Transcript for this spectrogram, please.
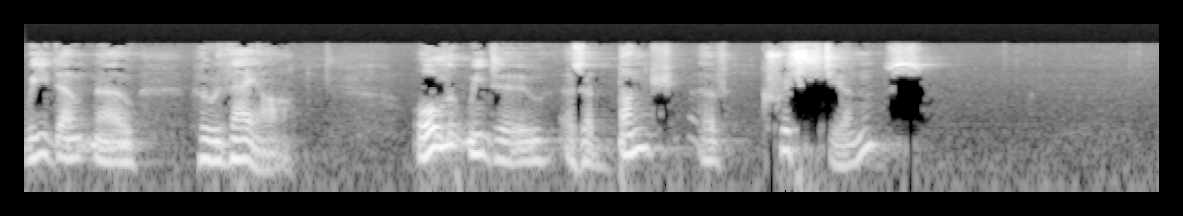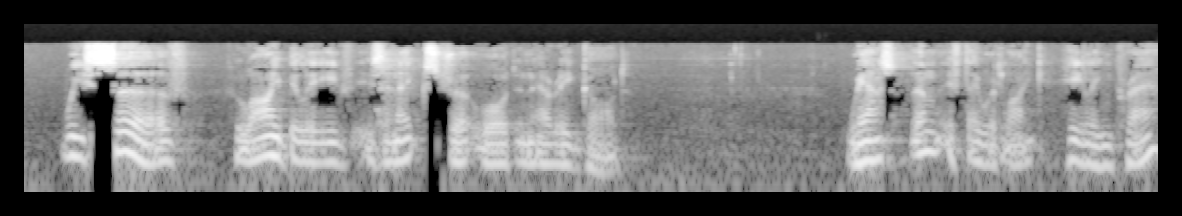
We don't know who they are. All that we do as a bunch of Christians, we serve who I believe is an extraordinary God. We ask them if they would like healing prayer.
